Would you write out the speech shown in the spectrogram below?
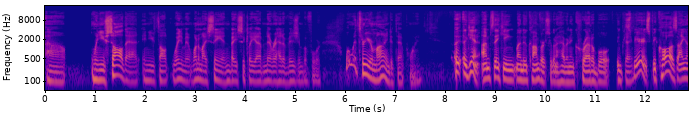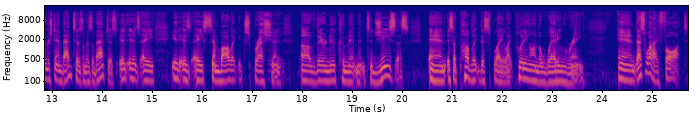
uh, when you saw that and you thought, wait a minute, what am I seeing? Basically, I've never had a vision before. What went through your mind at that point? Again, I'm thinking my new converts are going to have an incredible experience okay. because I understand baptism as a Baptist. It is a it is a symbolic expression sure of their new commitment to Jesus, and it's a public display, like putting on the wedding ring, and that's what I thought.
